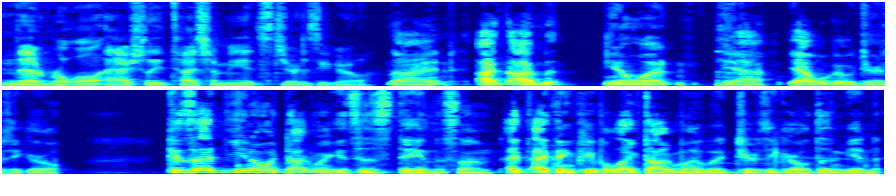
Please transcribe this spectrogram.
the role actually touching me. It's Jersey Girl. All right. I, I'm, you know what? Yeah. Yeah. We'll go Jersey Girl. Cause I, you know what? Dogma gets his day in the sun. I, I think people like Dogma, but Jersey Girl doesn't get it.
